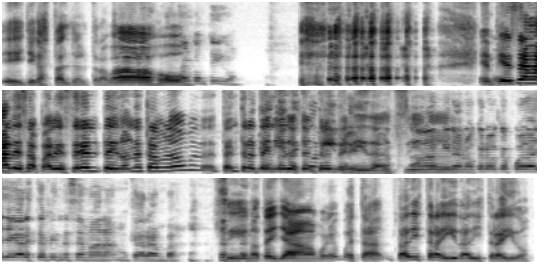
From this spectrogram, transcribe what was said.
llegas tarde al trabajo. contigo? Empiezas a desaparecerte y ¿dónde está? Pues, está entretenido, está, entretenida. ah, mira, no creo que pueda llegar este fin de semana, caramba. sí, no te llama, pues, pues está, está, distraída, distraído.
